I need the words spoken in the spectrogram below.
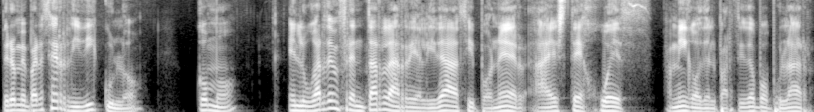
pero me parece ridículo cómo, en lugar de enfrentar la realidad y poner a este juez amigo del Partido Popular,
